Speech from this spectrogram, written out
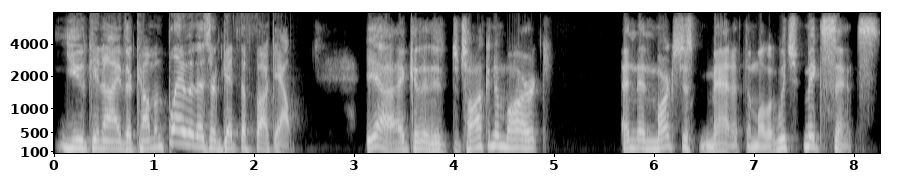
You can either come and play with us or get the fuck out. Yeah, because they're talking to Mark, and then Mark's just mad at them all, which makes sense.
